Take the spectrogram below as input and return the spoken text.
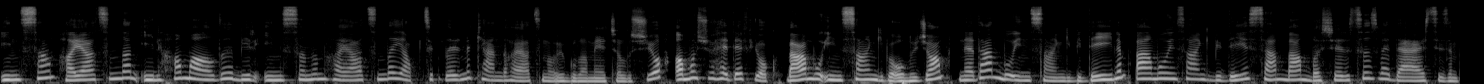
insan hayatından ilham aldığı bir insanın hayatında yaptıklarını kendi hayatına uygulamaya çalışıyor. Ama şu hedef yok. Ben bu insan gibi olacağım. Neden bu insan gibi değilim? Ben bu insan gibi değilsem ben başarısız ve değersizim.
